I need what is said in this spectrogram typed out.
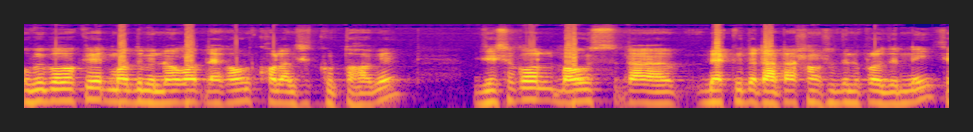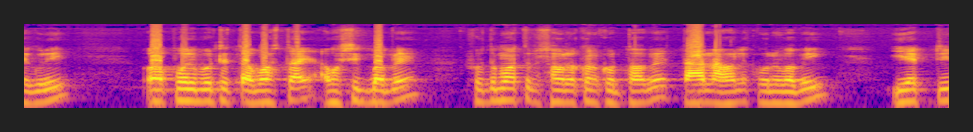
অভিভাবকের মাধ্যমে নগদ অ্যাকাউন্ট খোলা নিশ্চিত করতে হবে। যে সকল বাউন্স ব্যক্তিগত ডাটা সংশোধনের প্রয়োজন নেই, সেগুলি অপরিবর্তিত অবস্থায় আবশ্যিকভাবে শুধুমাত্র সংরক্ষণ করতে হবে, তা না হলে কোনোভাবেই ইএফটি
